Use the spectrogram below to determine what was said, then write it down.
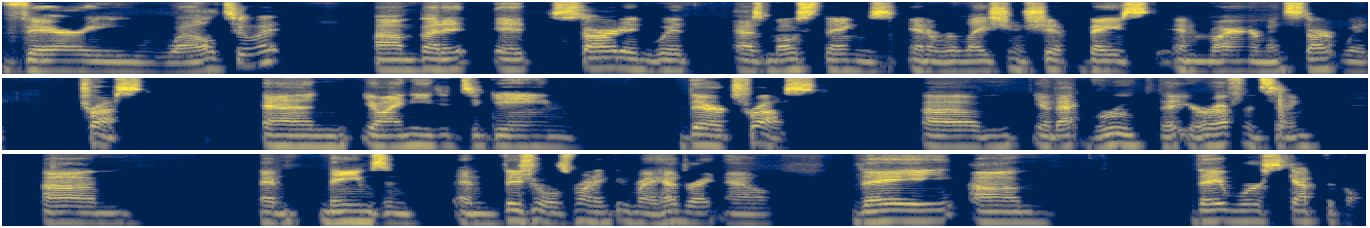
very well to it. Um, but it, it started with, as most things in a relationship based environment start with trust. And, you know, I needed to gain their trust. Um, you know, that group that you're referencing, um, and names and, and visuals running through my head right now they um, they were skeptical.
